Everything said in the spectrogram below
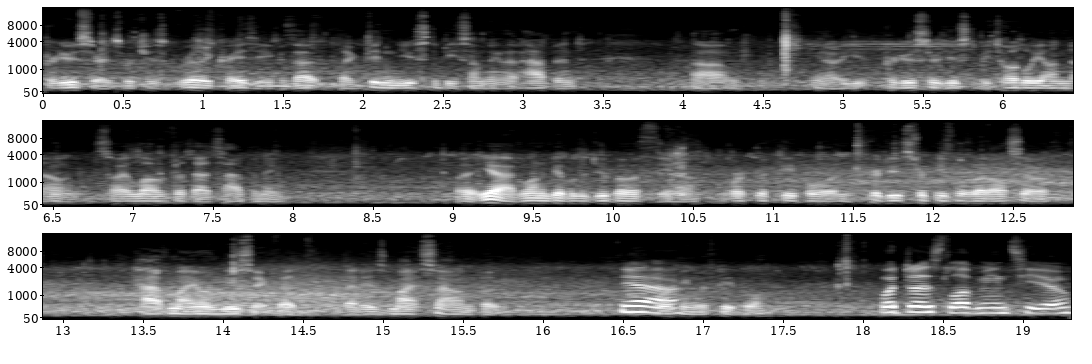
producers, which is really crazy because that like didn't used to be something that happened. Um, you know, you, producers used to be totally unknown. So I love that that's happening. But yeah, I'd want to be able to do both. You know, work with people and produce for people, but also have my own music that that is my sound, but Yeah. working with people. What does love mean to you?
